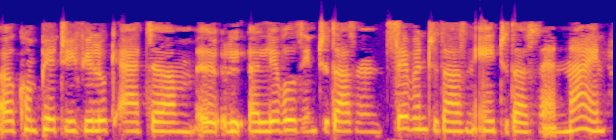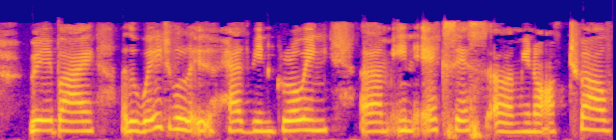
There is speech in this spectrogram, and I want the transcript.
uh, compared to if you look at um, uh, uh levels in 2007, 2008, 2009, whereby the wage bill has been growing um, in excess, um, you know, of 12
